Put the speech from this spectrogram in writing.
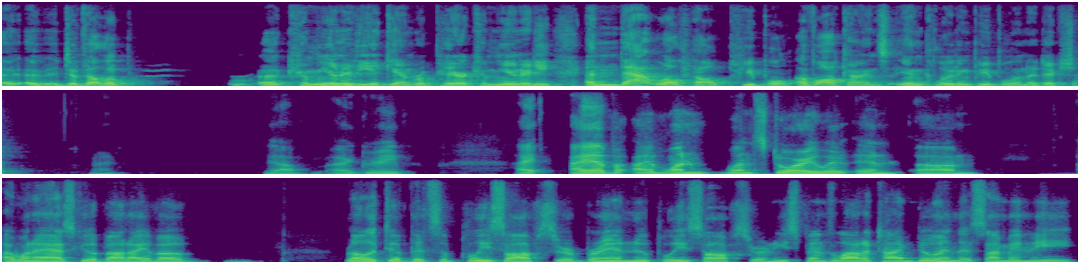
uh, uh develop uh, community again, repair community, and that will help people of all kinds, including people in addiction. Right. Yeah, I agree. I I have I have one one story with, and um, I want to ask you about. I have a relative that's a police officer, brand new police officer, and he spends a lot of time doing this. I mean, he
